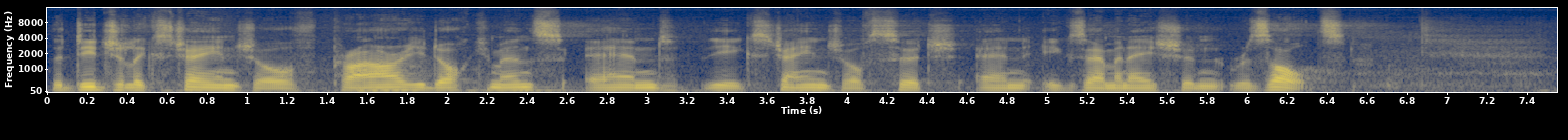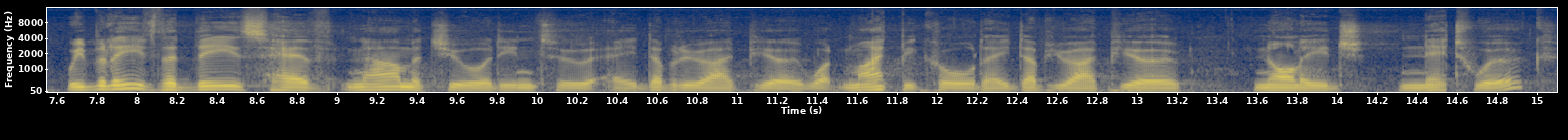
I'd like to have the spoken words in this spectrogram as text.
the digital exchange of priority documents, and the exchange of search and examination results. We believe that these have now matured into a WIPO, what might be called a WIPO knowledge network,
